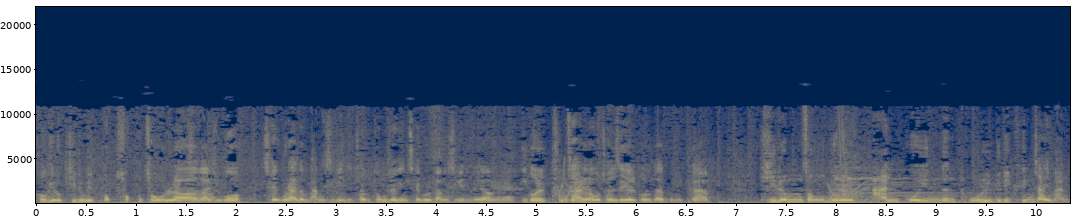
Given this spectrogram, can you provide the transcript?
거기로 기름이 폭 솟구쳐 올라와가지고 채굴하는 방식이 이제 전통적인 채굴 방식인데요. 예. 이걸 탐사하려고 전 세계를 돌다 보니까 기름 성분을 안고 있는 돌들이 굉장히 많,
